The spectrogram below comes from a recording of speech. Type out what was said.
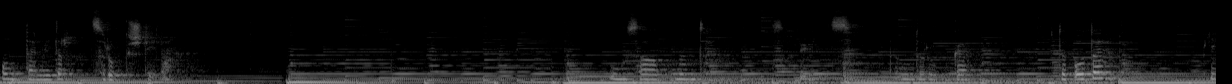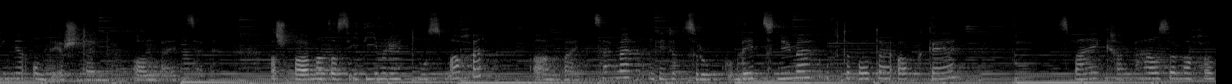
Und dann wieder zurückstellen. Ausatmend das Kreuz, den Unterrücken auf den Boden bringen und erst dann Armbein zusammen. Kannst ein paar Mal das in deinem Rhythmus machen. Armbein zusammen und wieder zurück. Und jetzt nicht mehr auf den Boden abgeben. Zwei, keine Pause machen auf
